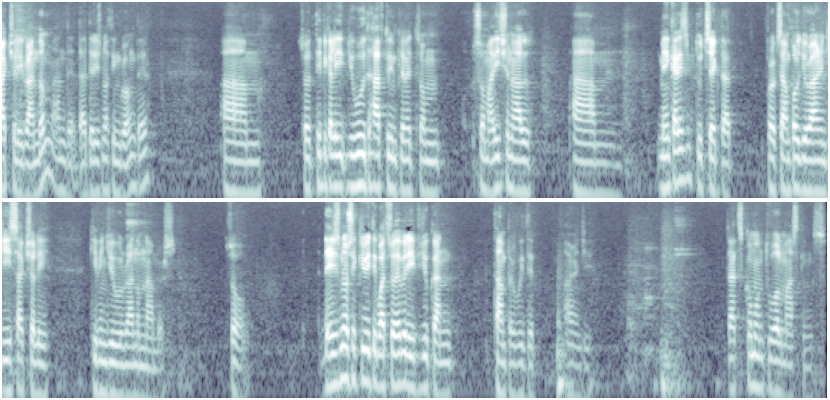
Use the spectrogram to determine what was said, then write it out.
actually random and that there is nothing wrong there. Um, so typically, you would have to implement some some additional um, mechanism to check that, for example, your RNG is actually giving you random numbers. So there is no security whatsoever if you can tamper with the RNG. That's common to all maskings.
